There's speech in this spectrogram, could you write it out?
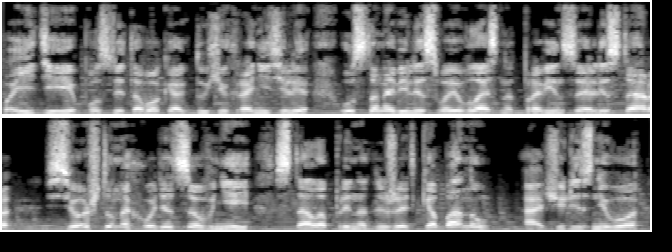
По идее, после того, как духи-хранители установили свою власть над провинцией Алистар, все, что находится в ней, стало принадлежать кабану, а через него –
